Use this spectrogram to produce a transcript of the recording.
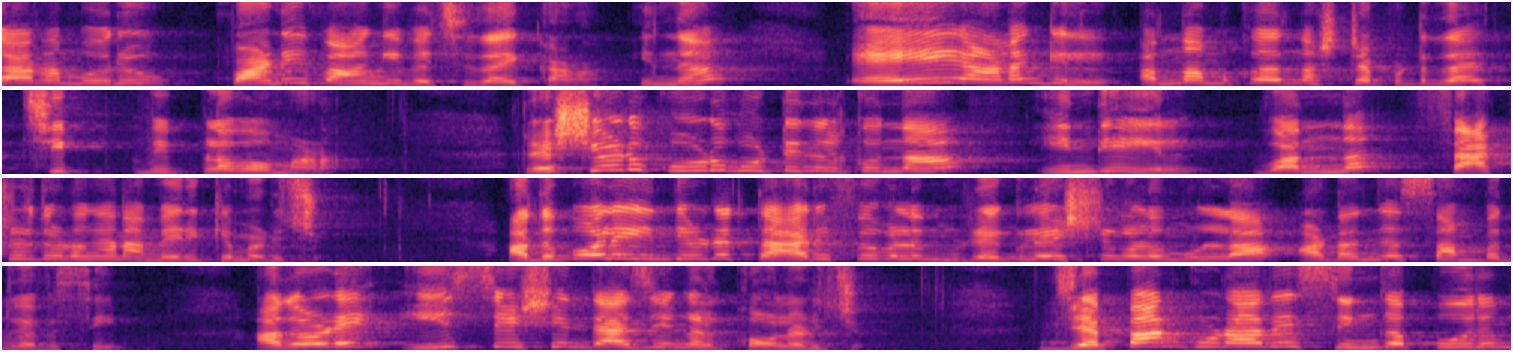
കാരണം ഒരു പണി വാങ്ങി വെച്ചതായി കാണാം. ഇന്ന് എ ആണെങ്കിൽ അന്ന് നമുക്ക് നഷ്ടപ്പെട്ടത് ചിപ്പ് വിപ്ലവവുമാണ്. റഷ്യയോട് കൂടുകൂട്ടി നിൽക്കുന്ന ഇന്ത്യയിൽ വന്ന് ഫാക്ടറി തുടങ്ങാൻ അമേരിക്ക മടിച്ചു. അതുപോലെ ഇന്ത്യയുടെ താരിഫുകളും റെഗുലേഷനുകളും ഉള്ള അടഞ്ഞ സമ്പദ് വ്യവസ്ഥയും. അതോടെ ഈസ്റ്റ് ഏഷ്യൻ രാജ്യങ്ങൾ കോളടിച്ചു ജപ്പാൻ കൂടാതെ സിംഗപ്പൂരും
